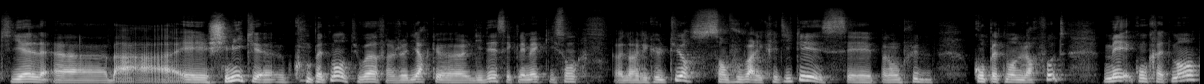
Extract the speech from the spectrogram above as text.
qui, elle, bah, est chimique complètement, tu vois. Enfin, je veux dire que l'idée, c'est que les mecs qui sont dans l'agriculture, sans vouloir les critiquer, c'est pas non plus complètement de leur faute, mais concrètement,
